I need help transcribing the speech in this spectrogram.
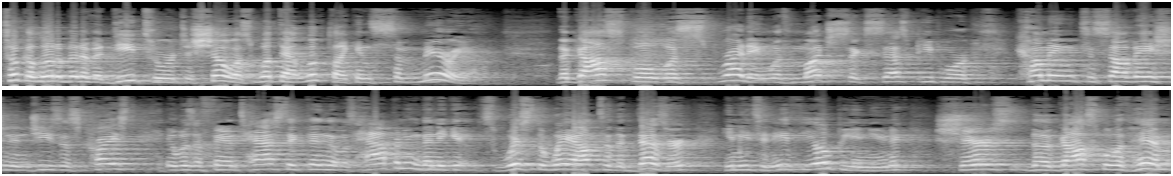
took a little bit of a detour to show us what that looked like in Samaria. The gospel was spreading with much success. People were coming to salvation in Jesus Christ. It was a fantastic thing that was happening. Then he gets whisked away out to the desert. He meets an Ethiopian eunuch, shares the gospel with him.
